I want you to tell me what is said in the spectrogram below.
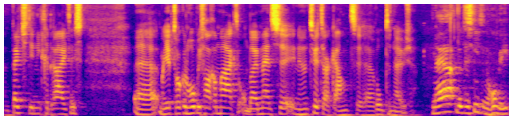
een patch die niet gedraaid is. Eh, maar je hebt er ook een hobby van gemaakt om bij mensen in hun Twitter-account rond te neuzen. Nou ja, dat is niet een hobby.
